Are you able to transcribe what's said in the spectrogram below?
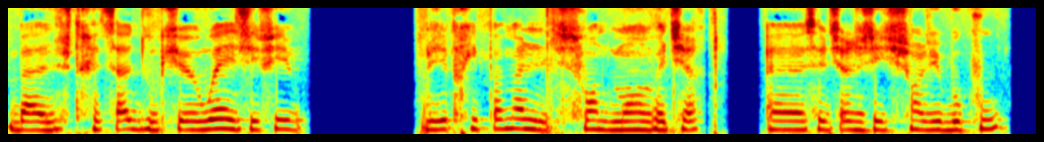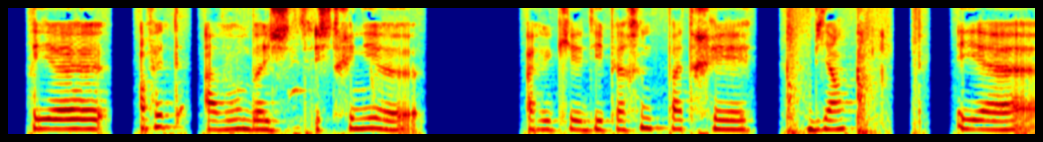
bah je traite ça donc euh, ouais j'ai fait j'ai pris pas mal soin de moi on va dire. Euh, ça veut dire que j'ai changé beaucoup. Et euh, en fait, avant, bah, je, je traînais euh, avec des personnes pas très bien. Et, euh,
